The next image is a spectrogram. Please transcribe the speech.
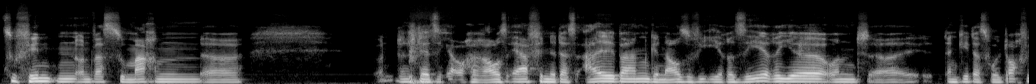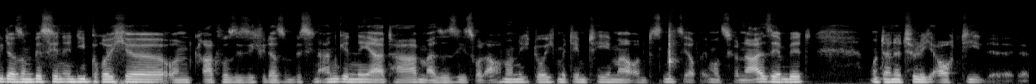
zu finden und was zu machen. Äh, und dann stellt sich ja auch heraus, er findet das albern, genauso wie ihre Serie. Und äh, dann geht das wohl doch wieder so ein bisschen in die Brüche. Und gerade wo sie sich wieder so ein bisschen angenähert haben, also sie ist wohl auch noch nicht durch mit dem Thema und das nimmt sie auch emotional sehr mit. Und dann natürlich auch die äh,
